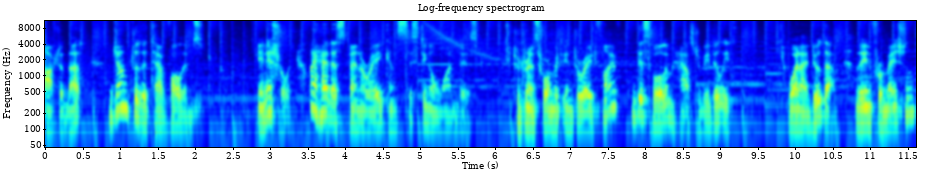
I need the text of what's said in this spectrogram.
After that, jump to the tab Volumes. Initially, I had a span array consisting of one disk. To transform it into RAID 5, this volume has to be deleted. When I do that, the information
